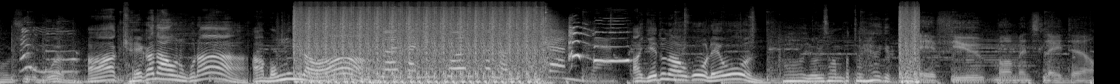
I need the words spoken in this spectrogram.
어씨 이거 뭐야 너. 아 개가 나오는구나 아 멍멍이 나와 아 얘도 나오고 레온 아 여기서 한바탕 해야겠구나 A few moments later.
